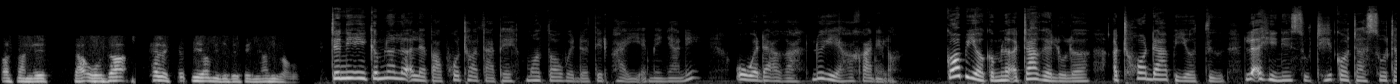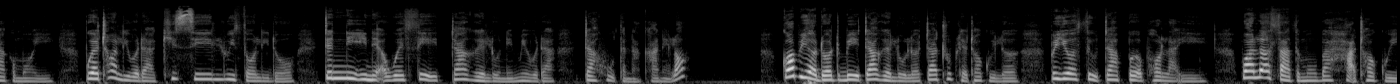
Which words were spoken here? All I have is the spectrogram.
pasane da oda khele ke ti yo mi de pe nyani ba တနီကမလလအလက်ပါဖို့ထော့တာပဲမောတော်ဝဲတဲ့တိဖိုင်အမေညာနေအိုဝဒါကလူရခခနေလောကောပီယောကမလအတကဲလိုလအထောဒါပီယောသူလက်ဟိနေစုတီကောတာဆိုတာကမောဤပွဲထော့လီဝဒခီစီလွိတော်လီတော့တနီအင်းအဝဲစေတကဲလိုနေမိဝဒတဟုတနာခါနေလော ကောပီယော .b တာဂဲလိုလတာထုဖလက်ထော့ကွေလပယောစုတာပဖောလာဤပွာလအစာသမုဘဟာထော့ကွေ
